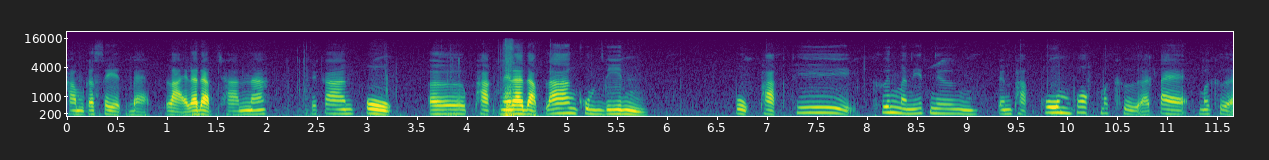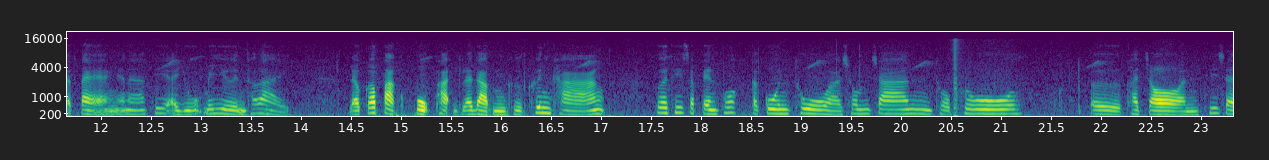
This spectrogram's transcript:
ทำเกษตรแบบหลายระดับชั้นนะในการปลูกออผักในระดับล่างคุมดิน ปลูกผักที่ขึ้นมานิดนึง เป็นผักพุ่มพวกมะเขือแตะมะเขือแตงเนี่ยนะที่อายุไม่ยืนเท่าไหร่ แล้วก็ปักปลูกผักอีกระดับนึงคือขึ้นค้าง เพื่อที่จะเป็นพวกตระกูลถั่ว ชมจันทร์ถั่วพลูเออขจรที่จะ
